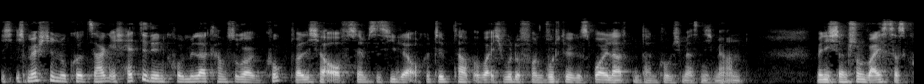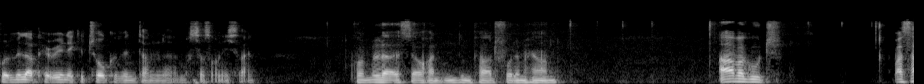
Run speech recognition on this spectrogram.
ich, ich möchte nur kurz sagen, ich hätte den Cole Miller Kampf sogar geguckt, weil ich ja auf Sam Cecilia auch getippt habe, aber ich wurde von Wutke gespoilert und dann gucke ich mir das nicht mehr an. Wenn ich dann schon weiß, dass Cole Miller per Rear Naked Choke gewinnt, dann äh, muss das auch nicht sein. Von Miller ist ja auch ein Unsympath vor dem Herrn. Aber gut. Was,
